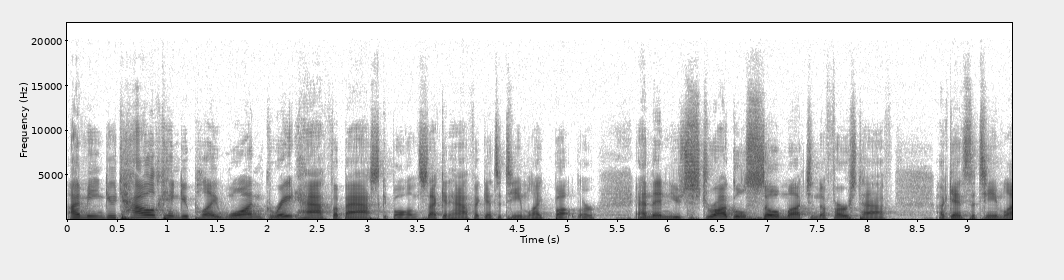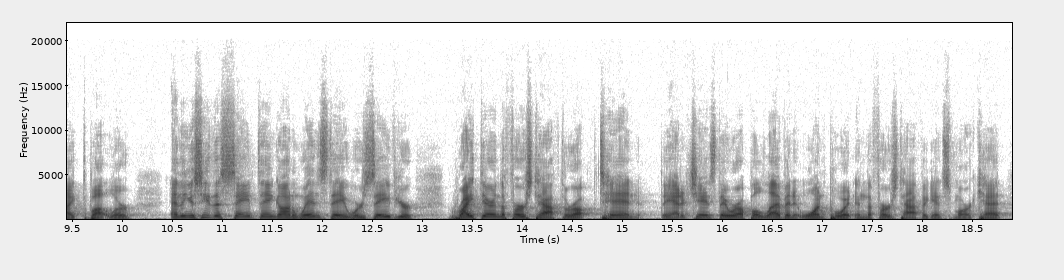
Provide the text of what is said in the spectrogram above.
I mean, you how can you play one great half of basketball in second half against a team like Butler, and then you struggle so much in the first half? Against a team like the Butler. And then you see the same thing on Wednesday where Xavier, right there in the first half, they're up 10. They had a chance, they were up 11 at one point in the first half against Marquette.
